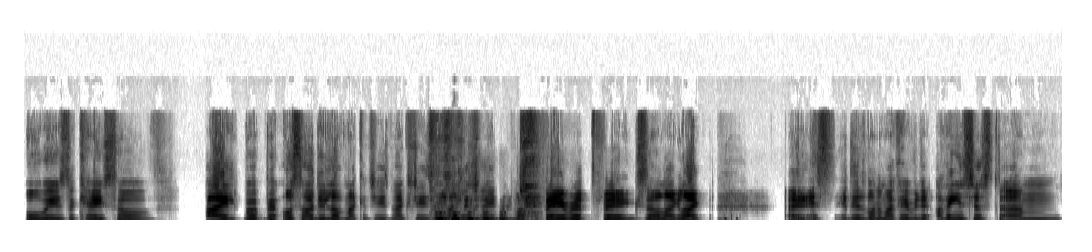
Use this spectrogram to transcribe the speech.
always the case of I but, but also I do love mac and cheese. Mac and cheese is like literally my favorite thing. So like like it's it is one of my favorite. I think it's just um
